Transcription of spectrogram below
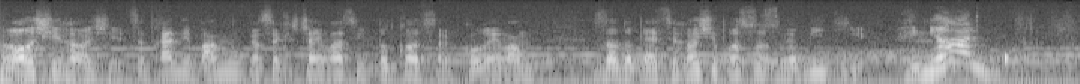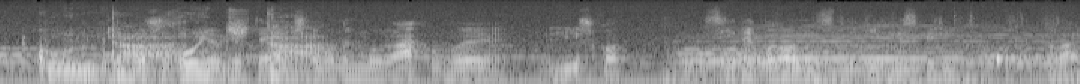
Гроші, гроші. Центральний банк захищає вас від банкротства. Коли вам знадобляться гроші, просто зробіть їх. Геніально! Я можу завдяки ойчта. червоних мурах в ліжко східних баронств, тільки скажіть. Давай.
